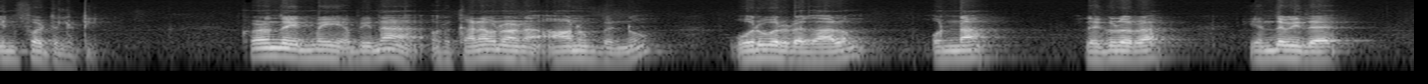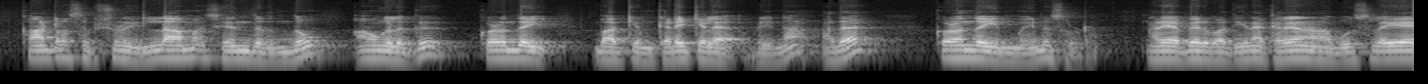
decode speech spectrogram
இன்ஃபர்டிலிட்டி குழந்தையின்மை அப்படின்னா ஒரு கணவனான ஆணும் பெண்ணும் ஒரு வருட காலம் ஒன்றா ரெகுலராக எந்தவித கான்ட்ரசெப்ஷனும் இல்லாமல் சேர்ந்திருந்தும் அவங்களுக்கு குழந்தை பாக்கியம் கிடைக்கல அப்படின்னா அதை குழந்தையின்மைன்னு சொல்கிறோம் நிறையா பேர் பார்த்தீங்கன்னா கல்யாணம் ஆன புதுசுலேயே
